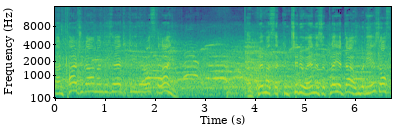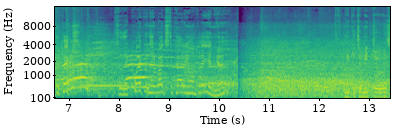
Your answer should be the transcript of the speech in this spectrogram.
And Padraig Amond is there to clean it off the line. And Plymouth are continuing as a player down, but he is off the pitch. So they're quite in their rights to carry on playing here. Mickey Demetriou is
